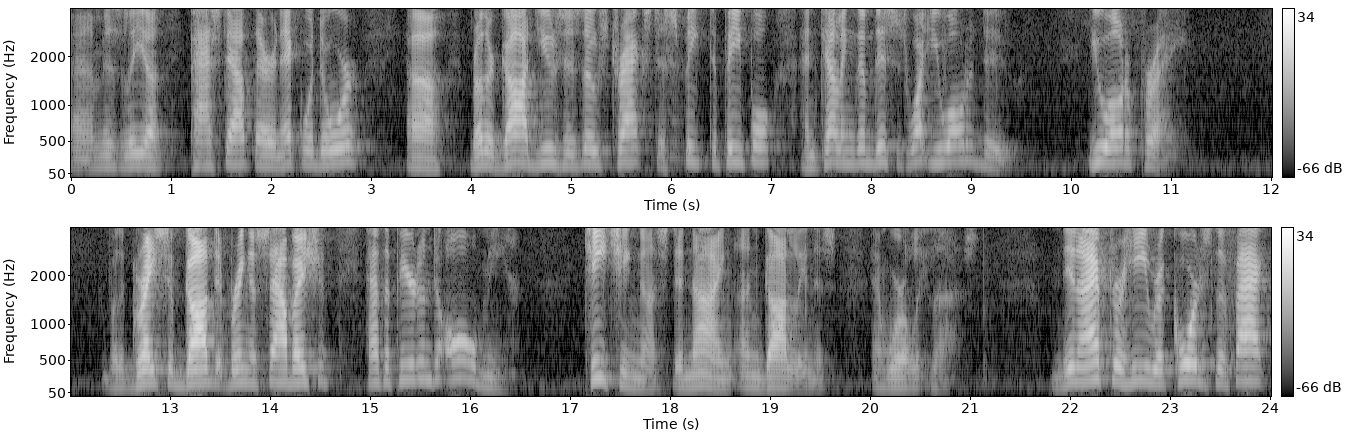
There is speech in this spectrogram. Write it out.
uh, Ms. Leah passed out there in Ecuador. Uh, Brother, God uses those tracts to speak to people and telling them this is what you ought to do. You ought to pray. For the grace of God that bringeth salvation hath appeared unto all men, teaching us, denying ungodliness and worldly lust. And then, after he records the fact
